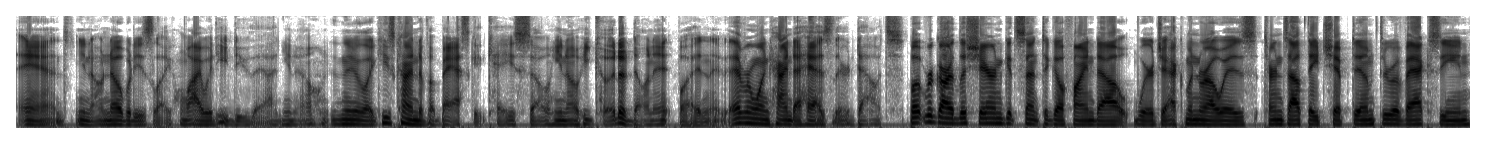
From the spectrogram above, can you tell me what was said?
And, you know, nobody's like, why would he do that? You know, and they're like, he's kind of a basket case, so, you you know, he could have done it, but everyone kind of has their doubts. But regardless, Sharon gets sent to go find out where Jack Monroe is. Turns out they chipped him through a vaccine,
